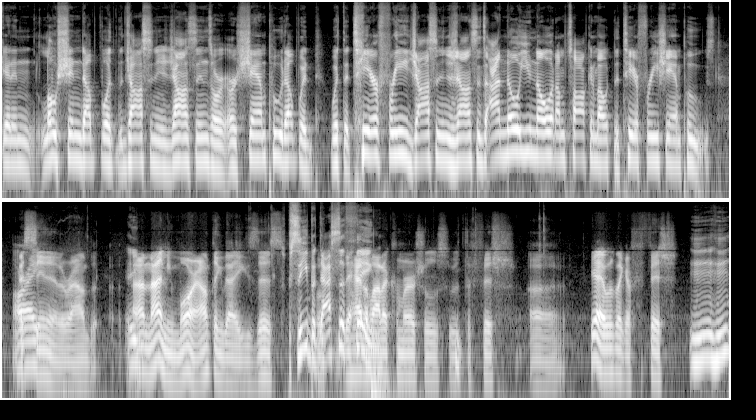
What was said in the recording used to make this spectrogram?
getting lotioned up with the Johnson and Johnsons or, or shampooed up with with the tear free Johnson and Johnsons. I know you know what I'm talking about with the tear free shampoos. All I've right? seen it around. Uh, not anymore. I don't think that exists. See, but that's the they thing. They had a lot of commercials with the fish. Uh, yeah, it was like a fish. Mm-hmm.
